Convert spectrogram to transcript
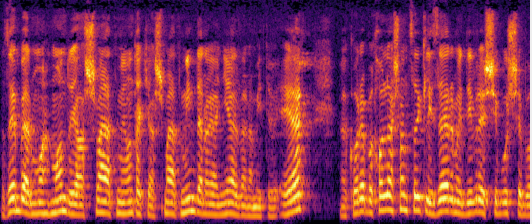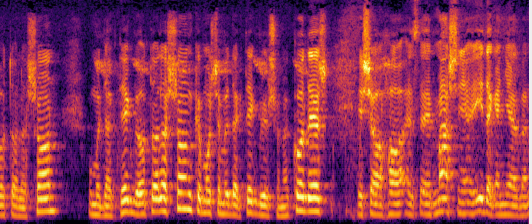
Az ember mondja a smát, mi mondhatja a smát minden olyan nyelven, amit ő ért, mert korábban hollason celik li zermi divre sibus se beotallason, umedektékbe, otalassank, most umedektékbe is a kodes, és a, ha ez más idegen nyelven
